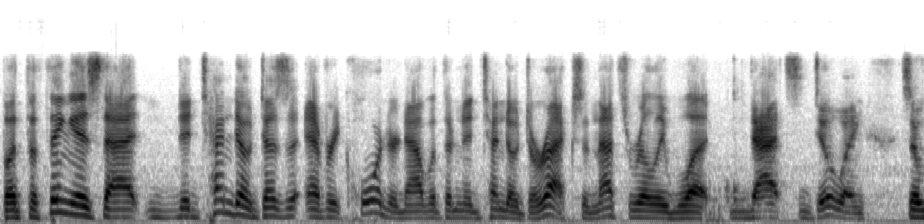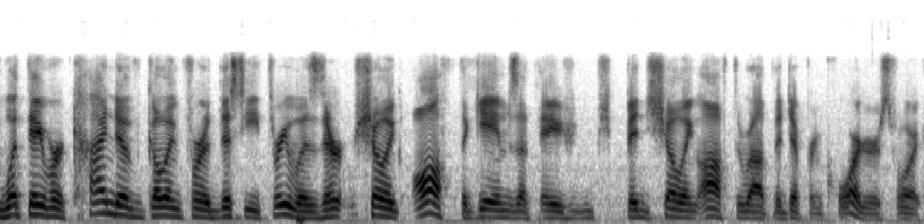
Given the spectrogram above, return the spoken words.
But the thing is that Nintendo does it every quarter now with their Nintendo Directs, and that's really what that's doing. So what they were kind of going for this E3 was they're showing off the games that they've been showing off throughout the different quarters for it.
